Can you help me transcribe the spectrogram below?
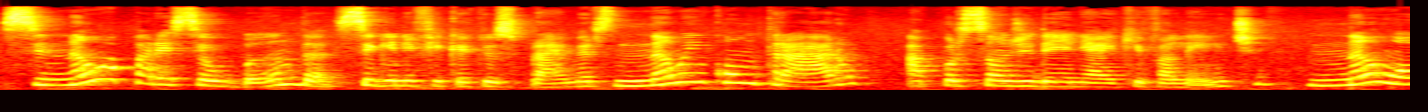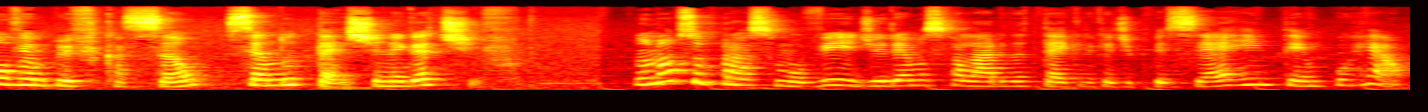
Se não apareceu banda, significa que os primers não encontraram a porção de DNA equivalente, não houve amplificação, sendo o teste negativo. No nosso próximo vídeo, iremos falar da técnica de PCR em tempo real,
